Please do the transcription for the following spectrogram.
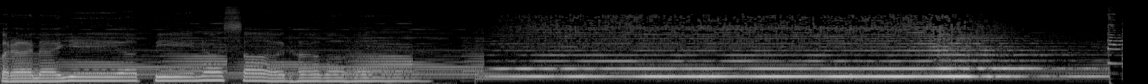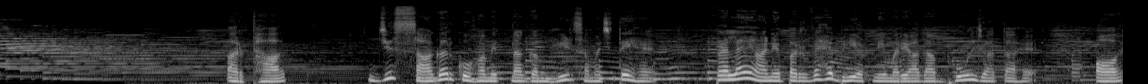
प्रलये अपि न साधवः। अर्थात जिस सागर को हम इतना गंभीर समझते हैं, प्रलय आने पर वह भी अपनी मर्यादा भूल जाता है और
